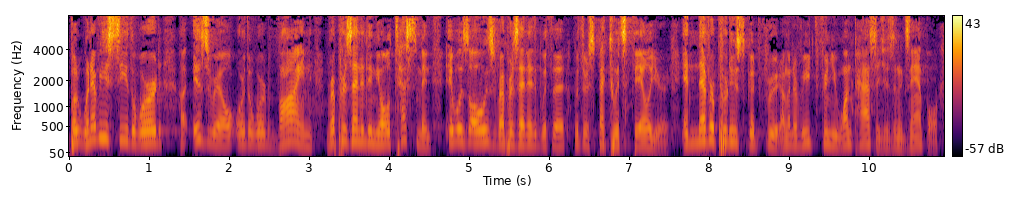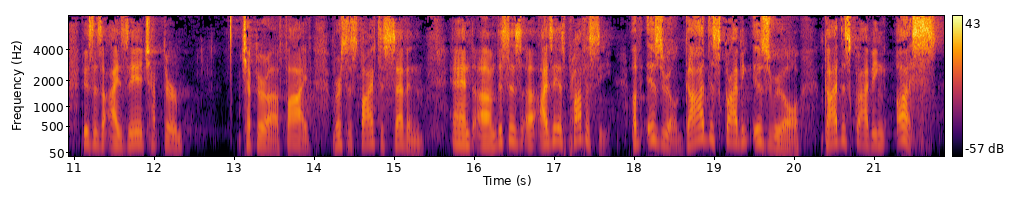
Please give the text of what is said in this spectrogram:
But whenever you see the word uh, Israel or the word vine represented in the Old Testament, it was always represented with, a, with respect to its failure. It never produced good fruit. I'm going to read from you one passage as an example. This is Isaiah chapter chapter uh, 5, verses 5 to 7. And um, this is uh, Isaiah's prophecy of Israel. God describing Israel, God describing us,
